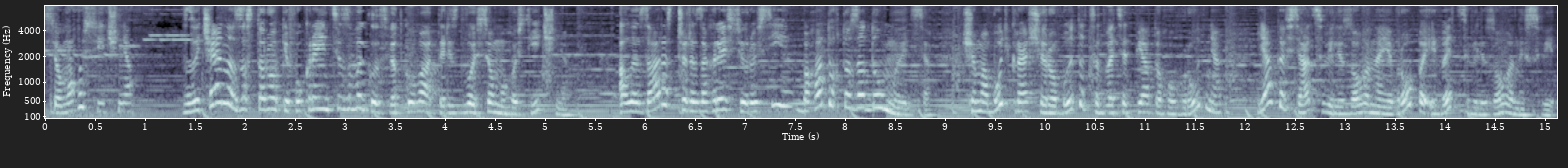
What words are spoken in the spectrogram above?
7 січня. Звичайно, за 100 років українці звикли святкувати Різдво 7 січня. Але зараз через агресію Росії багато хто задумується, що, мабуть, краще робити це 25 грудня, як і вся цивілізована Європа і весь цивілізований світ.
